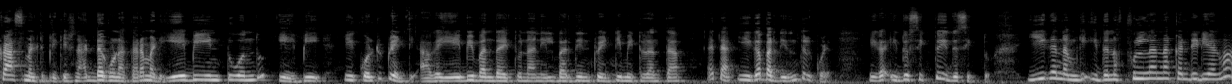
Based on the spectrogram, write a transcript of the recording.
ಕ್ರಾಸ್ ಮಲ್ಟಿಪ್ಲಿಕೇಶನ್ ಅಡ್ಡ ಗುಣಾಕಾರ ಮಾಡಿ ಎ ಬಿ ಇಂಟು ಒಂದು A B equal to twenty ಆಗ ಎ ಬಿ ಬಂದಾಯಿತು. ನಾನು ಇಲ್ಲಿ ಬರ್ದೀನಿ ಟ್ವೆಂಟಿ ಮೀಟರ್ ಅಂತ. ಆಯ್ತಾ? ಈಗ ಬರ್ದೀನಿ ಅಂತ ತಿಳ್ಕೊಳ್ಳಿ ಈಗ ಇದು ಸಿಕ್ತು ಇದು ಸಿಕ್ತು. ಈಗ ನಮಗೆ ಇದನ್ನು ಫುಲ್ಲನ್ನು ಕಂಡುಹಿಡಿಯೋಣವಾ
